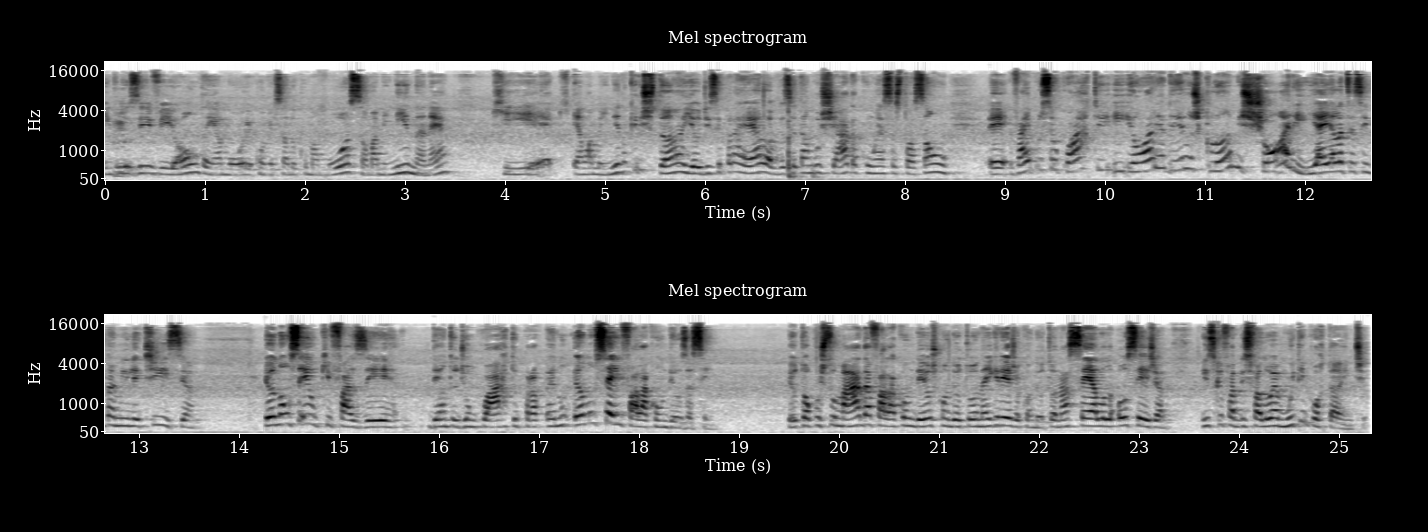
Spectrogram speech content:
Inclusive, ontem, amor, eu conversando com uma moça, uma menina, né? Que é, é uma menina cristã, e eu disse para ela: Você está angustiada com essa situação? É, vai para o seu quarto e, e ore a Deus, clame, chore. E aí ela disse assim para mim: Letícia, eu não sei o que fazer dentro de um quarto. Pra, eu, não, eu não sei falar com Deus assim. Eu tô acostumada a falar com Deus quando eu tô na igreja, quando eu tô na célula. Ou seja, isso que o Fabrício falou é muito importante.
